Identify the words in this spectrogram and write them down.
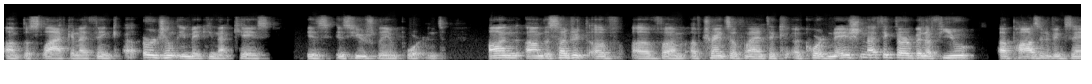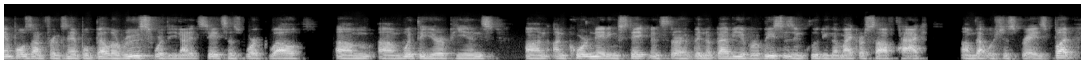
um, the slack. And I think uh, urgently making that case is is hugely important. On on the subject of of um, of transatlantic uh, coordination, I think there have been a few uh, positive examples on, for example, Belarus, where the United States has worked well um, um with the Europeans on on coordinating statements. There have been a bevy of releases, including the Microsoft hack um, that was just raised. But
